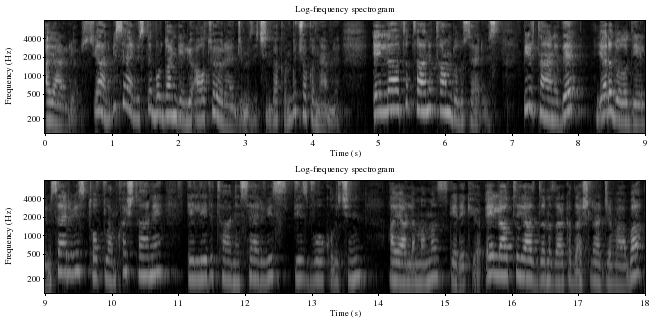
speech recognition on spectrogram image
ayarlıyoruz. Yani bir servis de buradan geliyor 6 öğrencimiz için. Bakın bu çok önemli. 56 tane tam dolu servis. Bir tane de yarı dolu diyelim servis. Toplam kaç tane? 57 tane servis biz bu okul için ayarlamamız gerekiyor. 56 yazdığınız arkadaşlar cevaba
